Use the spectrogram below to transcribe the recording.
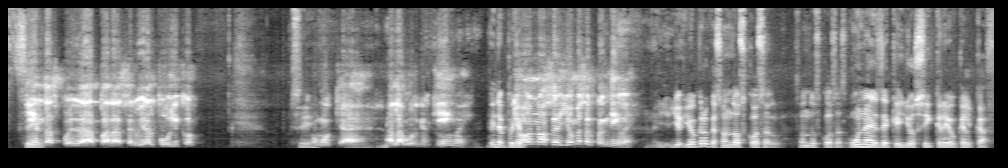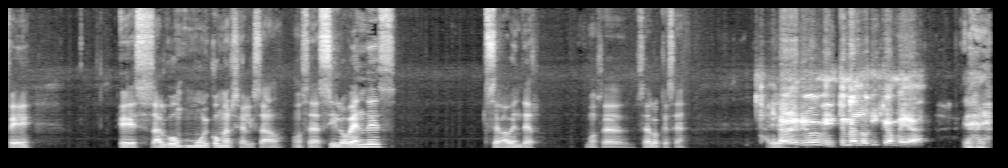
Sí. tiendas, pues, ¿verdad? Para servir al público. Sí. Como que a, a la Burger King, güey. Mira, pues yo, yo, no sé, yo me sorprendí, güey. yo, yo creo que son dos cosas, güey. Son dos cosas. Una es de que yo sí creo que el café es algo muy comercializado. O sea, si lo vendes, se va a vender. O sea, sea lo que sea. Eh. A ver, güey, me diste una lógica media...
